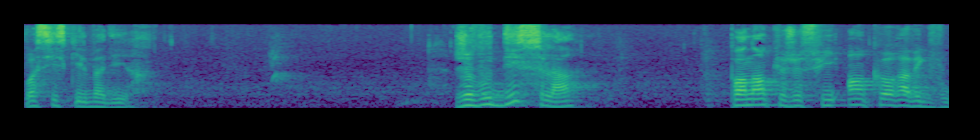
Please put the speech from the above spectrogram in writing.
Voici ce qu'il va dire. Je vous dis cela pendant que je suis encore avec vous.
